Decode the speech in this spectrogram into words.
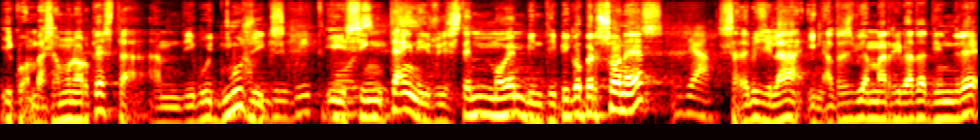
I quan vas a una orquestra amb 18 músics Amb 18 i 5 músics. tècnics i estem movent 20 i pico persones, Ja. s'ha de vigilar. I nosaltres havíem arribat a tindre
